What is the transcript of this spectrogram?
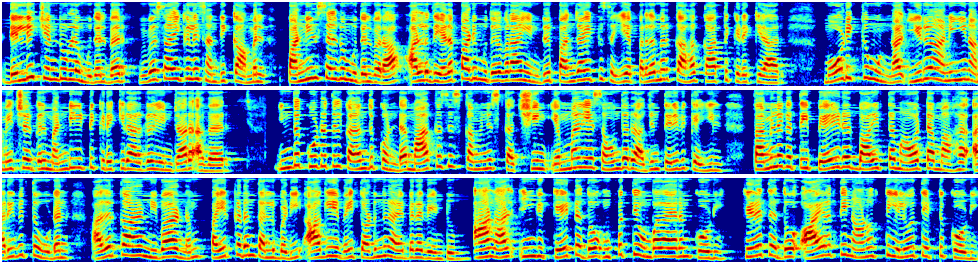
டெல்லி சென்றுள்ள முதல்வர் விவசாயிகளை சந்திக்காமல் பன்னீர்செல்வம் முதல்வரா அல்லது எடப்பாடி முதல்வரா என்று பஞ்சாயத்து செய்ய பிரதமருக்காக காத்து கிடக்கிறார். மோடிக்கு முன்னால் இரு அணியின் அமைச்சர்கள் மண்டியிட்டு கிடக்கிறார்கள் என்றார் அவர். இந்த கூட்டத்தில் கலந்து கொண்ட மார்க்சிஸ்ட் கம்யூனிஸ்ட் கட்சியின் எம்எல்ஏ சவுந்தரராஜன் தெரிவிக்கையில் தமிழகத்தை பேரிடர் பாதித்த மாவட்டமாக அறிவித்தவுடன் அதற்கான நிவாரணம் பயிர்க்கடன் தள்ளுபடி ஆகியவை தொடர்ந்து நடைபெற வேண்டும். ஆனால் இங்கு கேட்டதோ முப்பத்தி ஒன்பதாயிரம் கோடி கிடைத்ததோ ஆயிரத்தி நானூத்தி எழுபத்தி எட்டு கோடி.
